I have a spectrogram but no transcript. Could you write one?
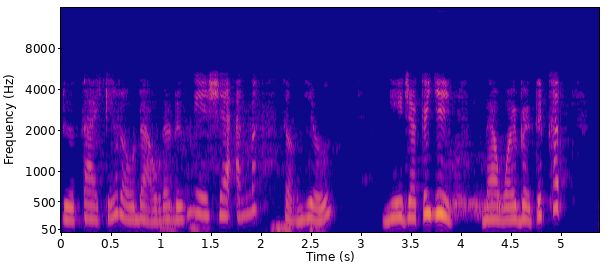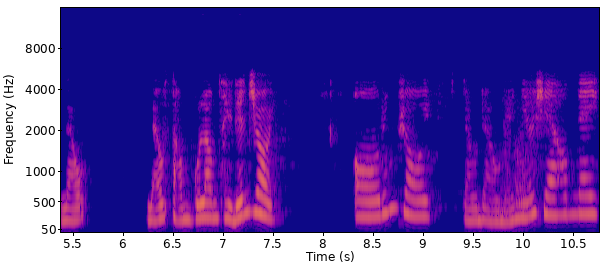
đưa tay kéo đậu đậu ra đứng nghe ra ánh mắt giận dữ. Nghe ra cái gì? Nào quay về tiếp khách. Lão, lão tổng của Long thì đến rồi. Ồ đúng rồi, đậu đậu đã nhớ ra hôm nay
